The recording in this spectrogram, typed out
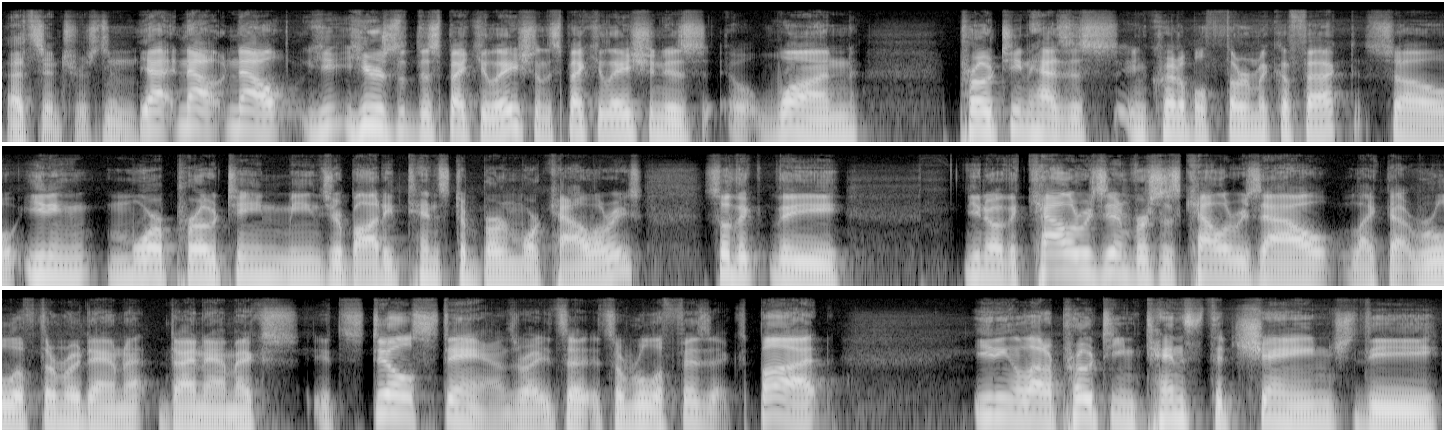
That's interesting. Yeah. Now, now here's the speculation. The speculation is one, protein has this incredible thermic effect. So eating more protein means your body tends to burn more calories. So the the you know the calories in versus calories out, like that rule of thermodynamics, it still stands, right? It's a it's a rule of physics, but eating a lot of protein tends to change the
